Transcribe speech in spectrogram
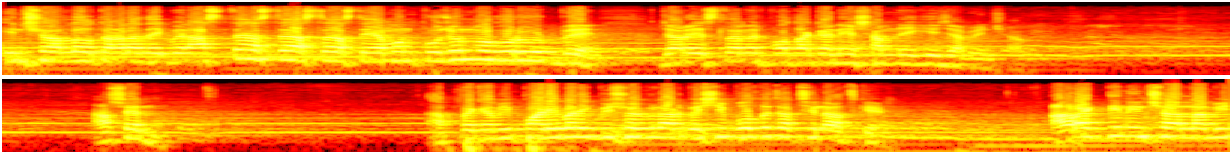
ইনশাআল্লাহ তারা দেখবেন আস্তে আস্তে আস্তে আস্তে এমন প্রজন্ম গড়ে উঠবে যারা ইসলামের পতাকা নিয়ে সামনে এগিয়ে যাবে ইনশাআল্লাহ। আসেন। আপনাকে আমি পারিবারিক বিষয়গুলো আর বেশি বলতে চাচ্ছি না আজকে। আর একদিন ইনশাআল্লাহ আমি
